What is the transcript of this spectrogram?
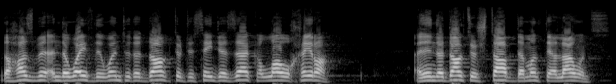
The husband and the wife, they went to the doctor to say, Jazakallahu khairah. And then the doctor stopped the monthly allowance.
